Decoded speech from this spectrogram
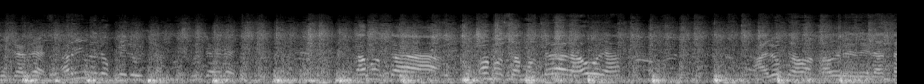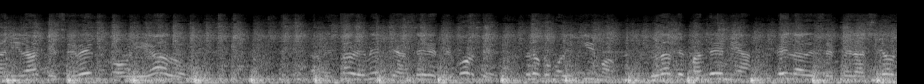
Muchas gracias. Arriba los que luchan. Muchas gracias. Vamos a, vamos a mostrar ahora a los trabajadores de la sanidad que se ven obligados lamentablemente a hacer este corte, pero como dijimos, durante pandemia, en la desesperación,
